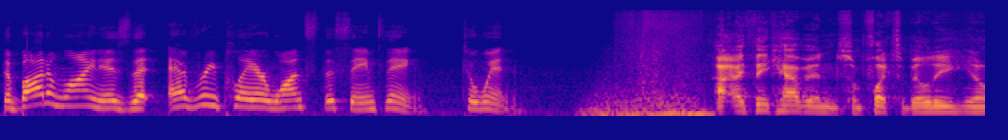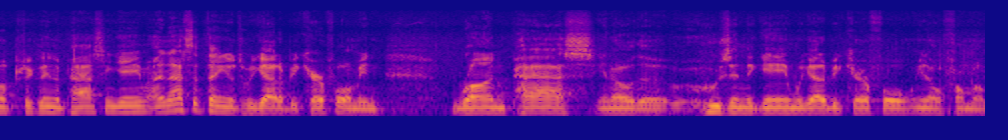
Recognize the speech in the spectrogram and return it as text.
The bottom line is that every player wants the same thing to win. I think having some flexibility, you know, particularly in the passing game, and that's the thing is we got to be careful. I mean, run, pass, you know, the who's in the game. We got to be careful, you know, from a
